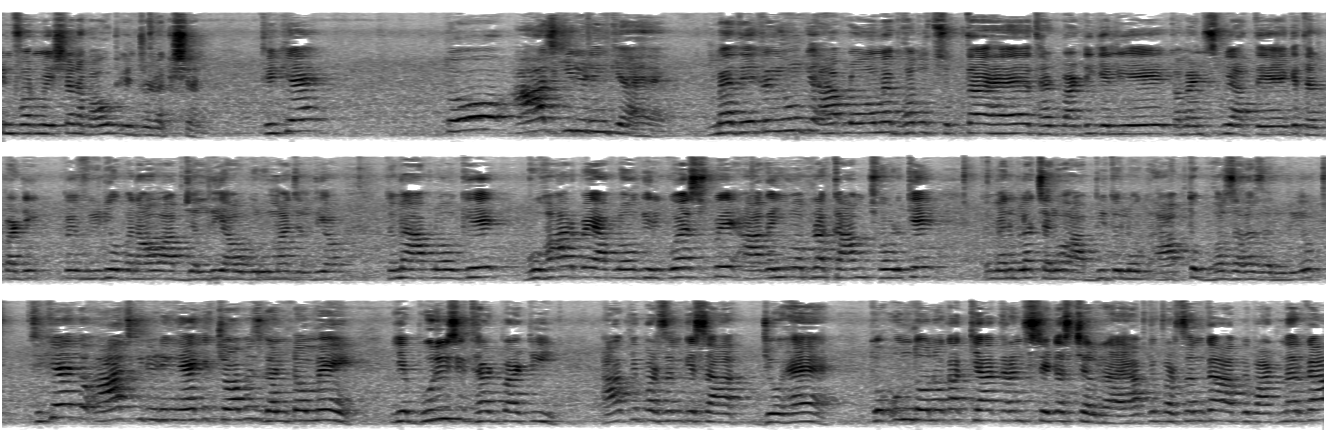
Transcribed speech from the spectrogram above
इन्फॉर्मेशन अबाउट इंट्रोडक्शन ठीक है? तो आज की रीडिंग क्या है? मैं देख रही हूँ कि आप लोगों में बहुत उत्सुकता है थर्ड पार्टी के लिए। कमेंट्स भी आते हैं कि थर्ड पार्टी पे वीडियो बनाओ, आप जल्दी आओ, गुरु माँ, जल्दी आओ। तो मैं आप लोगों के गुहार पे, आप लोगों की रिक्वेस्ट पे आ गई हूँ अपना काम छोड़ के। तो मैंने बोला, चलो, आप भी तो लोग, आप तो बहुत ज़्यादा ज़रूरी हो। ठीक है? तो आज की रीडिंग है कि 24 घंटों में ये बुरी सी थर्ड पार्टी आपके पर्सन के साथ जो है तो उन दोनों का क्या करंट स्टेटस चल रहा है? आपके पर्सन का, आपके पार्टनर का?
